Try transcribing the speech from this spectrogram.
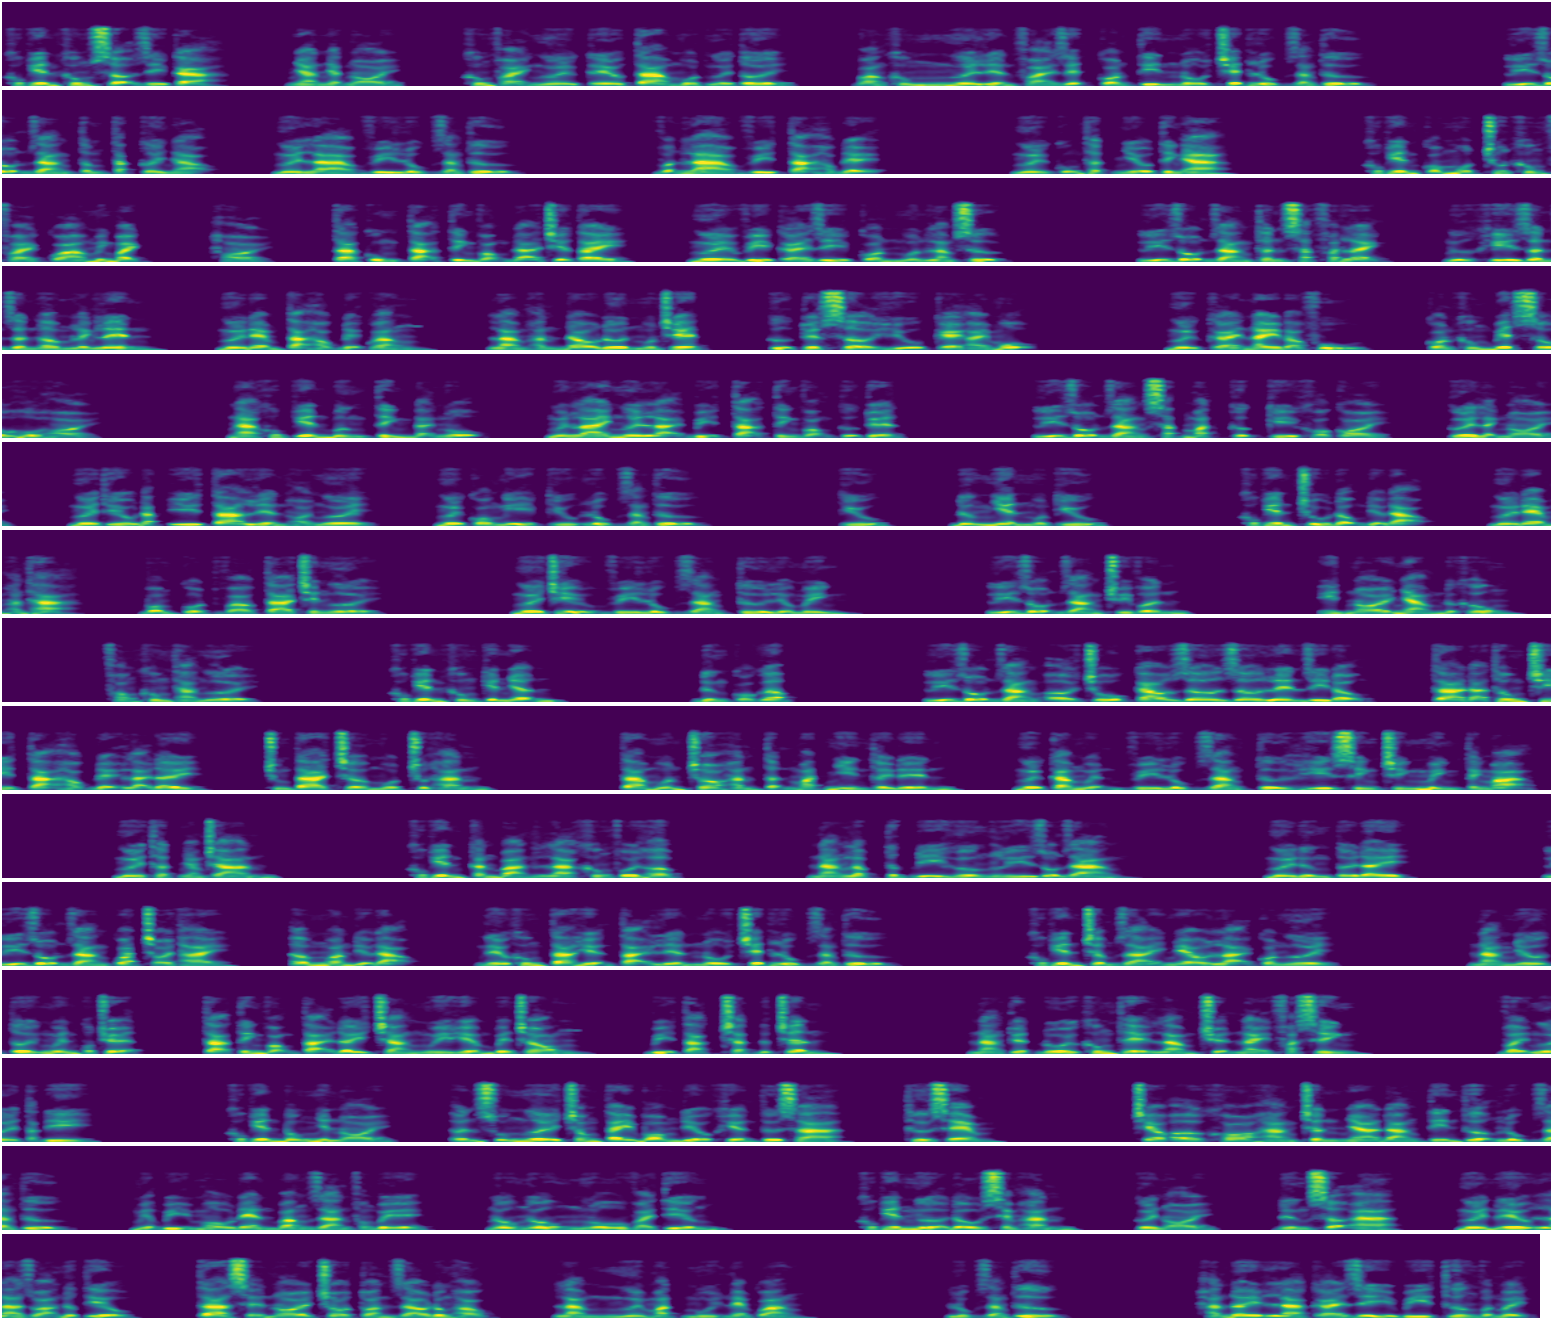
Khúc Yên không sợ gì cả, nhàn nhạt nói, không phải ngươi kêu ta một người tới, bằng không ngươi liền phải giết con tin nổ chết lục giang tử. Lý rộn ràng tấm tắc cười nhạo, ngươi là vì lục giang tử. Vẫn là vì tạ học đệ. Ngươi cũng thật nhiều tình a. Khúc Yên có một chút không phải quá minh bạch, hỏi, ta cùng tạ tinh vọng đã chia tay, ngươi vì cái gì còn muốn làm sự. Lý rộn ràng thần sắc phát lệnh, ngự khí dần dần âm lánh lên, ngươi đem tạ học đệ quăng, làm hắn đau đớn muốn chết, cự tuyệt sở hữu kẻ ái mộ. Ngươi cái này đau phủ, còn không biết xấu hổ hỏi. Nga khúc yên bừng tỉnh đại ngộ, nguyên lai ngươi lại bị tạ tinh vọng cự tuyệt. Lý rộn ràng sắc mặt cực kỳ khó coi, cười lạnh nói, ngươi thiếu đắc ý ta liền hỏi ngươi, ngươi có nghị cứu lục giang tử. Cứu, đương nhiên muốn cứu. Khúc yên chủ động địa đạo, ngươi đem hắn thả, bom cột vào ta trên người. Ngươi chịu vì lục giang tử liều mình. Lý rộn ràng truy vấn. Ít nói nhảm được không? Phóng không thả người. Khúc yên không kiên nhẫn. Đừng có gấp. Lý rộn ràng ở chỗ cao dơ dơ lên di động, ta đã thông chi tạ học đệ lại đây, chúng ta chờ một chút hắn. Ta muốn cho hắn tận mắt nhìn thấy đến, ngươi ca nguyện vì lục giang từ hy sinh chính mình tánh mạng. Ngươi thật nhàm chán. Khúc Yên căn bản là không phối hợp. Nàng lập tức đi hướng Lý rộn ràng. Ngươi đừng tới đây. Lý rộn ràng quát trói thai, âm ngoan địa đạo, nếu không ta hiện tại liền nổ chết lục giang tử. Khúc Yên chậm rãi nheo lại con ngươi. Nàng nhớ tới nguyên cốt truyện, tạ tinh vọng tại đây chẳng nguy hiểm bên trong, bị tạc chặt đứt chân. Nàng tuyệt đối không thể làm chuyện này phát sinh. Vậy ngươi tạc đi. Khúc Yên bỗng nhiên nói, ấn xuống ngươi trong tay bom điều khiển từ xa, thử xem. Treo ở kho hàng trần nhà đáng tin thượng lục giang tử, miệng bị màu đen băng dán phong bế, ngô ngô ngô vài tiếng. Khúc Yên ngửa đầu xem hắn, cười nói, đừng sợ à, ngươi nếu là dọa nước tiểu, ta sẽ nói cho toàn giáo đồng học, làm ngươi mặt mũi ném quang. Lục Giang Tử. Hắn đây là cái gì bi thương vận mệnh?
